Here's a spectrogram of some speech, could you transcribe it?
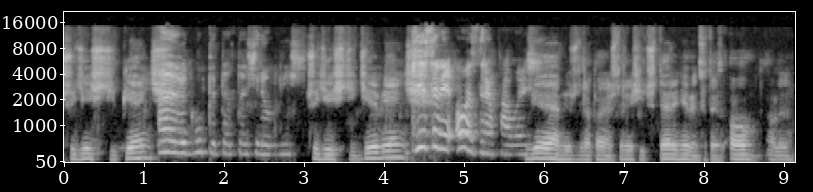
35, ale głupy to też robisz. 39. Ty sobie o zdrapałeś. Wiem, już drapałem 44, nie wiem co to jest O, ale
